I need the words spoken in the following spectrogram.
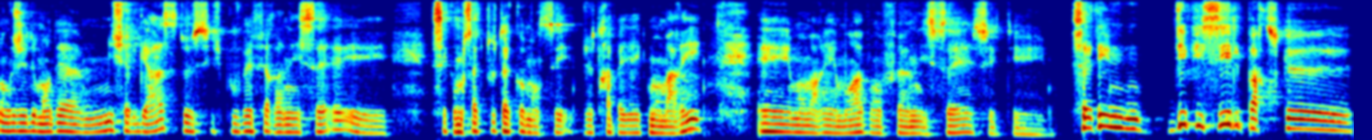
Donc j'ai demandé à Michel Gast si je pouvais faire un essai et c'est comme ça que tout a commencé. Je travaillais avec mon mari et mon mari et moi avons fait un essai. C'était c'était difficile parce que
